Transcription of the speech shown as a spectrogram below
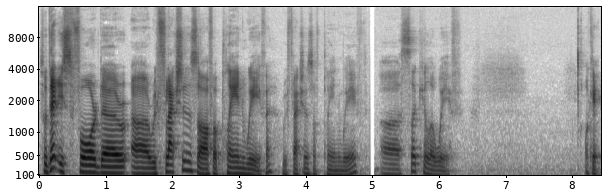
So that is for the uh, reflections of a plane wave eh? reflections of plane wave uh, circular wave. Okay.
